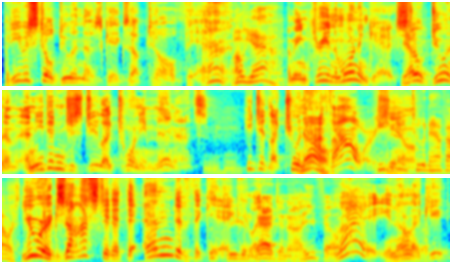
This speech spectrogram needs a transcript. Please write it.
but he was still doing those gigs up till the end. Oh yeah, I mean, three in the morning gigs, Yep. still doing them, and he didn't just do like twenty minutes. Mm-hmm. He did like two and a half hours. He you did know. two and a half hours. You were exhausted at the end of the gig. You can like- imagine how he felt. Right, you know, like he,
